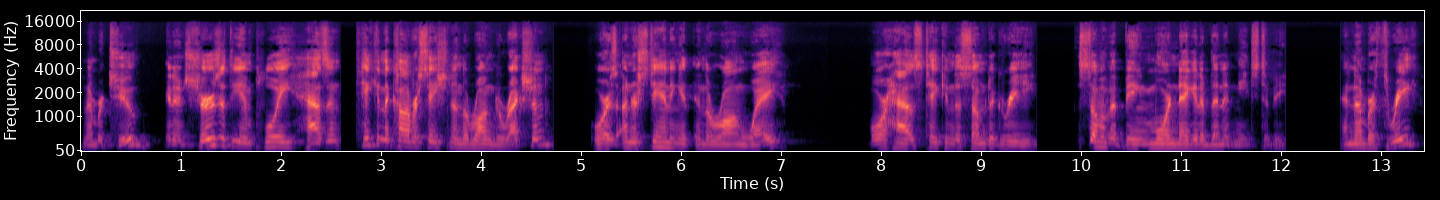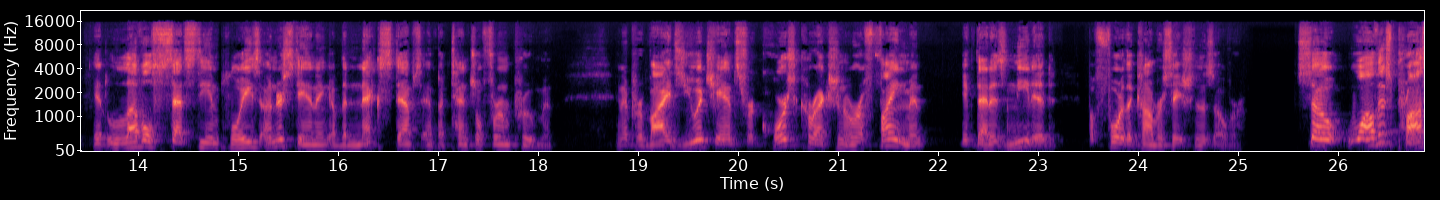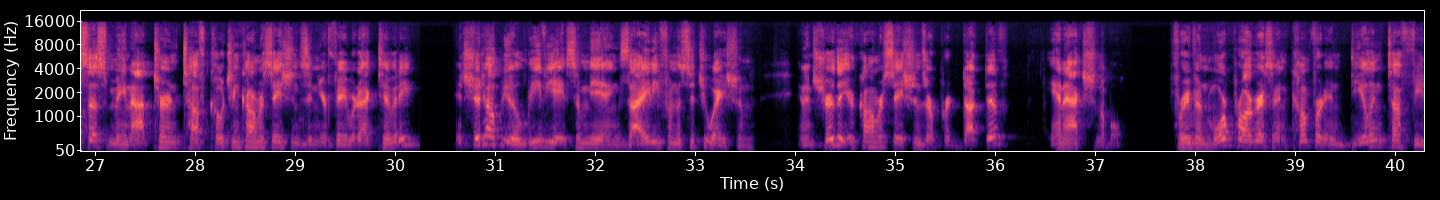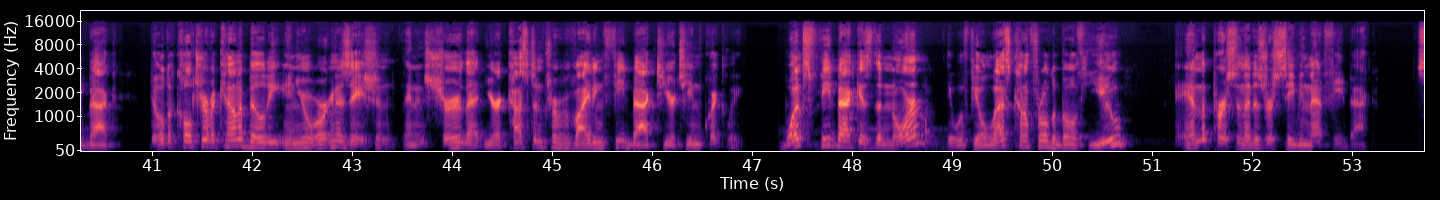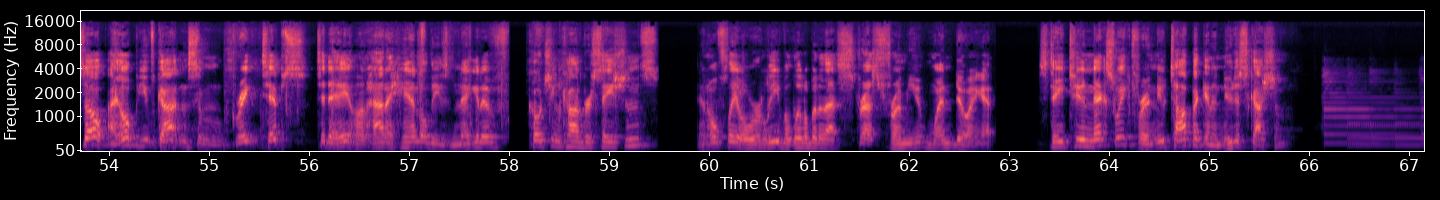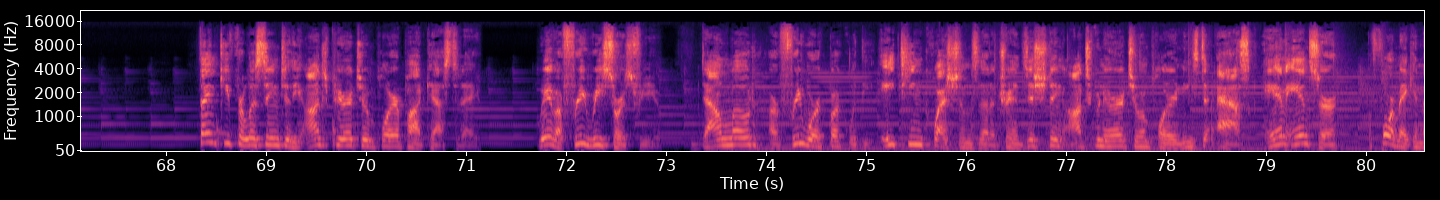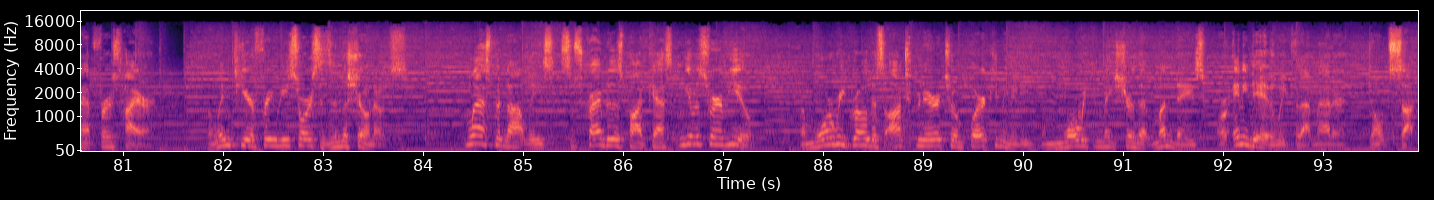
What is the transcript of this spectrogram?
Number two, it ensures that the employee hasn't taken the conversation in the wrong direction or is understanding it in the wrong way, or has taken to some degree some of it being more negative than it needs to be. And number three, it level sets the employee's understanding of the next steps and potential for improvement. And it provides you a chance for course correction or refinement if that is needed before the conversation is over. So, while this process may not turn tough coaching conversations in your favorite activity, it should help you alleviate some of the anxiety from the situation and ensure that your conversations are productive and actionable. For even more progress and comfort in dealing tough feedback, build a culture of accountability in your organization and ensure that you're accustomed to providing feedback to your team quickly. Once feedback is the norm, it will feel less comfortable to both you and the person that is receiving that feedback. So, I hope you've gotten some great tips today on how to handle these negative coaching conversations, and hopefully, it will relieve a little bit of that stress from you when doing it. Stay tuned next week for a new topic and a new discussion. Thank you for listening to the Entrepreneur to Employer podcast today. We have a free resource for you download our free workbook with the 18 questions that a transitioning entrepreneur to employer needs to ask and answer before making that first hire. The link to your free resource is in the show notes. And last but not least, subscribe to this podcast and give us a review. The more we grow this entrepreneur to employer community, the more we can make sure that Mondays, or any day of the week for that matter, don't suck.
